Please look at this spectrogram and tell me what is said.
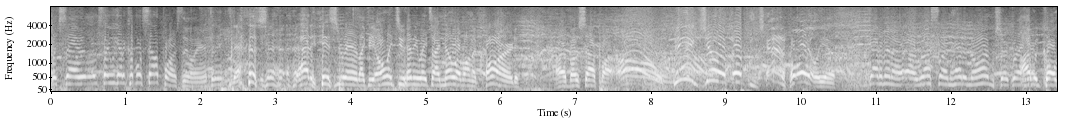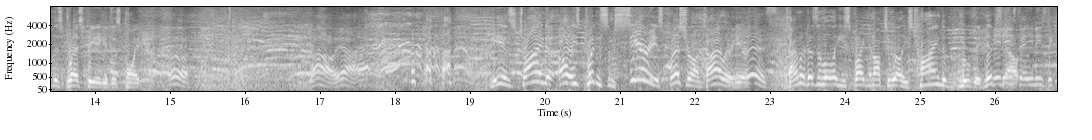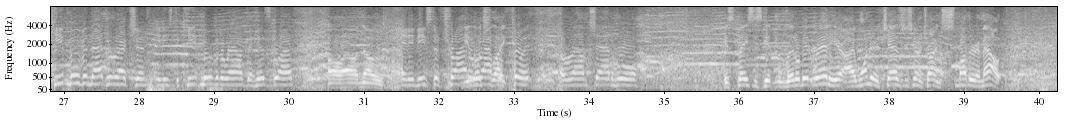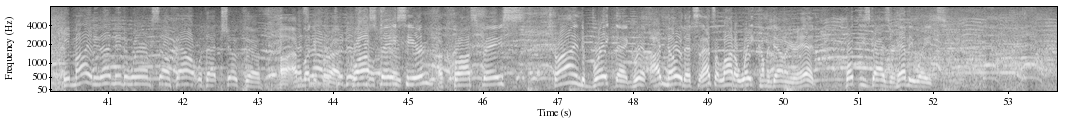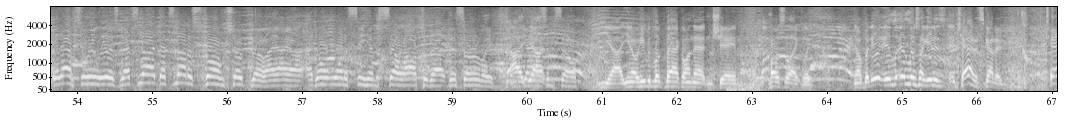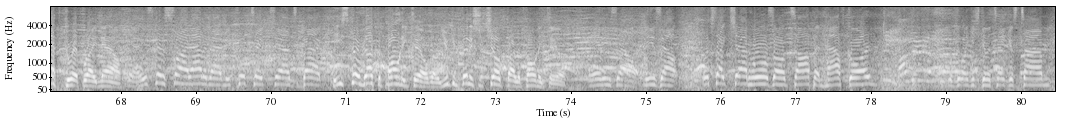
Looks, uh, looks like we got a couple of southpaws there, Anthony. That's, that is rare. Like the only two heavyweights I know of on the card are both Southpaw. Oh, big jump up from Chad Hoyle here. Got him in a, a wrestling head and arm choke right I here. would call this breastfeeding at this point. Wow, yeah. He is trying to. Oh, he's putting some serious pressure on Tyler here. He here. is. Tyler doesn't look like he's fighting it off too well. He's trying to move the He hips needs, out. to, he needs to keep moving that direction. He needs to keep moving around to his left, Oh, oh no. and he needs to try He to wrap like- a foot around Chad Hoyle. His face is getting a little bit red here. I wonder if Chad's just going to try and smother him out. He might. He doesn't need to wear himself out with that choke, though. Uh, I'm That's looking for a traditional cross face choke. here. A cross face. Trying to break that grip. I know that's that's a lot of weight coming down on your head. Both these guys are heavyweights. It absolutely is. That's not that's not a strong choke though. I I, uh, I don't want to see him sell out to that this early. Uh, Gas yeah. himself. Yeah, you know, he would look back on that in shame, most likely. No, but it, it, it looks like it is. Chad has got a death grip right now. Yeah, he's gonna slide out of that, and he could take Chad's back, He's still got the ponytail, though. You can finish a choke by the ponytail. and he's out. He's out. Looks like Chad Hoyle's on top at half guard. Looking like he's gonna take his time.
